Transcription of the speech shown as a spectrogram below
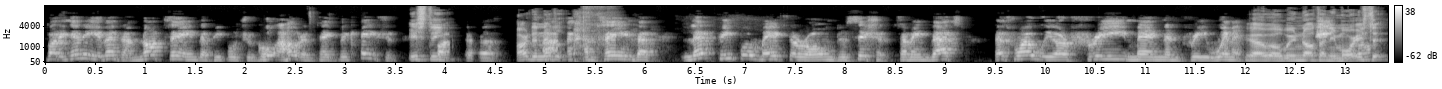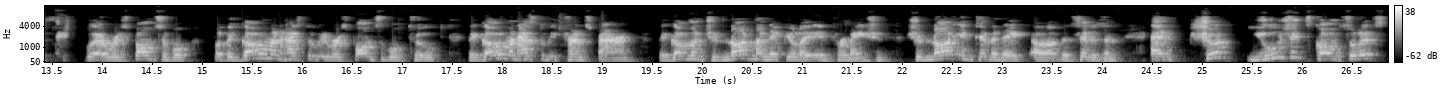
But in any event, I'm not saying that people should go out and take vacation. Is the but, uh, are the I, I'm saying that let people make their own decisions. I mean, that's that's why we are free men and free women. Yeah, well, we're not anymore. The... We're responsible, but the government has to be responsible too. The government has to be transparent. The government should not manipulate information, should not intimidate uh, the citizen, and should use its consulates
